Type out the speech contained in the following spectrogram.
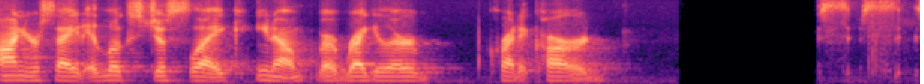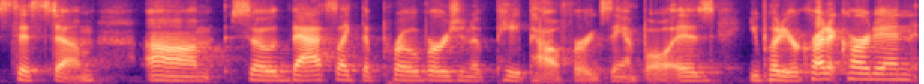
on your site. It looks just like, you know, a regular credit card s- system. Um, so that's like the pro version of PayPal, for example, is you put your credit card in,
